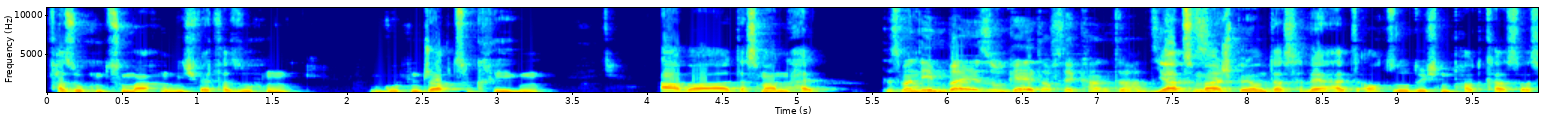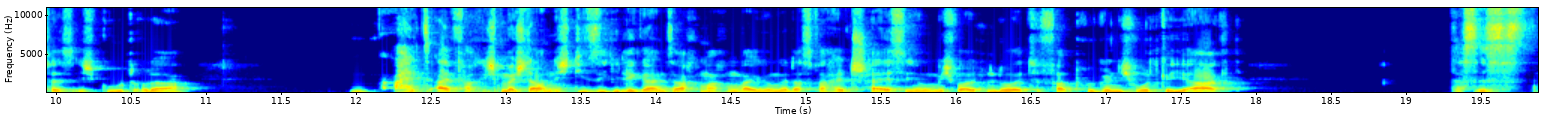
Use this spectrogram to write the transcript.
versuchen zu machen, ich werde versuchen, einen guten Job zu kriegen. Aber dass man halt Dass man nebenbei so Geld auf der Kante hat. ja, zum Beispiel, und das wäre halt auch so durch einen Podcast, was weiß ich, gut, oder halt einfach, ich möchte auch nicht diese illegalen Sachen machen, weil Junge, das war halt scheiße, Junge, mich wollten Leute verprügeln, ich wurde gejagt. Das ist,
